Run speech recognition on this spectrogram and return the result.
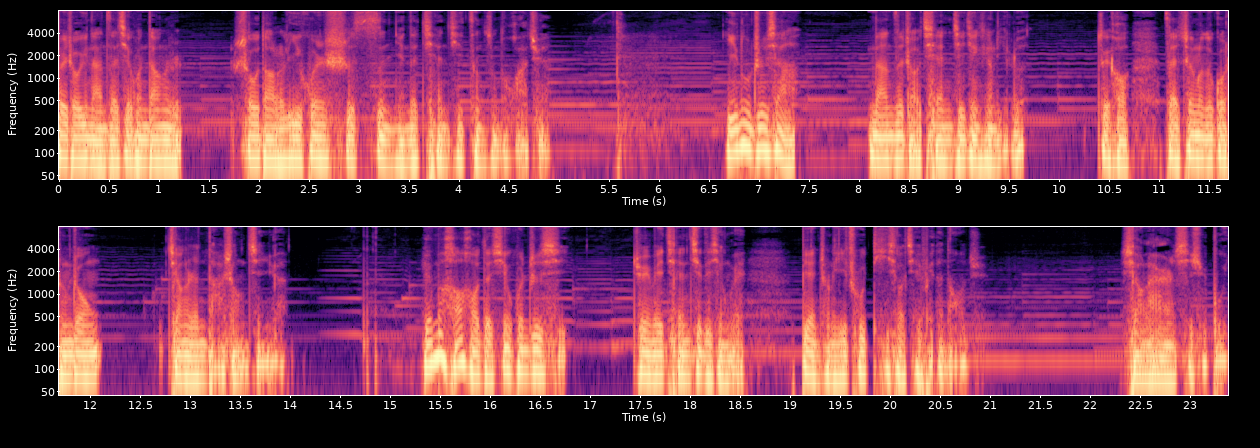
贵州一男子在结婚当日，收到了离婚十四年的前妻赠送的花圈。一怒之下，男子找前妻进行理论，最后在争论的过程中，将人打伤进院。原本好好的新婚之喜，却因为前妻的行为，变成了一出啼笑皆非的闹剧。想来让人唏嘘不已。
